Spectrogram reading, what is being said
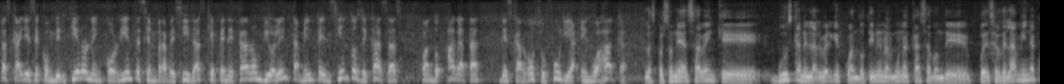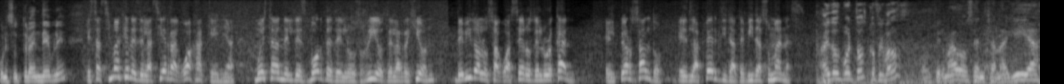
Las calles se convirtieron en corrientes embravecidas que penetraron violentamente en cientos de casas cuando Ágata descargó su furia en Oaxaca. Las personas ya saben que buscan el albergue cuando tienen alguna casa donde puede ser de lámina con estructura endeble. Estas imágenes de la sierra oaxaqueña muestran el desborde de los ríos de la región debido a los aguaceros del huracán. El peor saldo es la pérdida de vidas humanas. ¿Hay dos muertos confirmados? Confirmados en Chanaguía.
